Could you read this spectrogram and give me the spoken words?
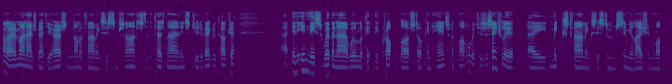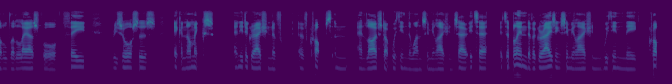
Hello, my name's Matthew Harrison and I'm a farming systems scientist at the Tasmanian Institute of Agriculture. Uh, in, in this webinar we'll look at the crop livestock enhancement model which is essentially a, a mixed farming systems simulation model that allows for feed, resources, economics and integration of, of crops and, and livestock within the one simulation. So it's a, it's a blend of a grazing simulation within the crop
